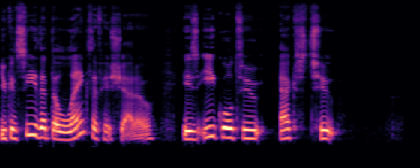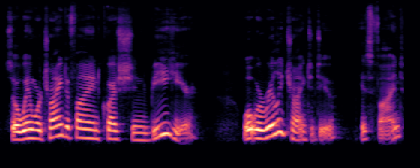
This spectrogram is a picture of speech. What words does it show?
you can see that the length of his shadow is equal to x2. So when we're trying to find question B here, what we're really trying to do is find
